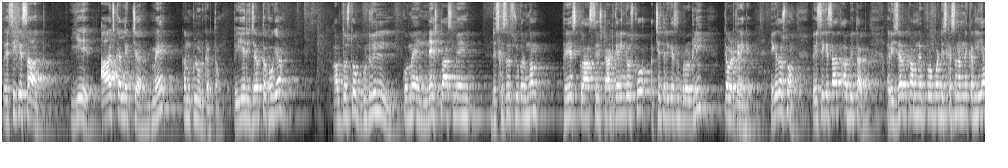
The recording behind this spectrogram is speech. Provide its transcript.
तो इसी के साथ ये आज का लेक्चर मैं कंक्लूड करता हूँ तो ये रिजर्व तक हो गया अब दोस्तों गुडविल को मैं नेक्स्ट क्लास में डिस्कशन शुरू करूँगा हम फ्रेश क्लास से स्टार्ट करेंगे उसको अच्छे तरीके से ब्रॉडली कवर करेंगे ठीक है दोस्तों तो इसी के साथ अभी तक रिजर्व का हमने प्रॉपर डिस्कशन हमने कर लिया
